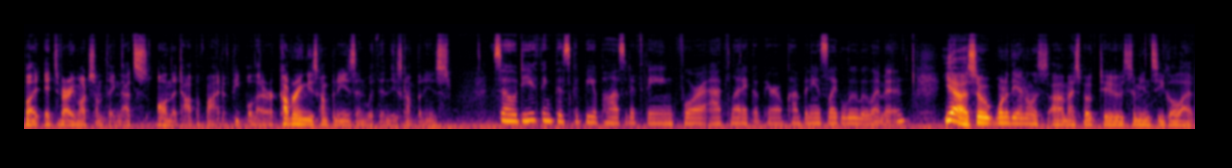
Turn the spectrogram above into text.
But it's very much something that's on the top of mind of people that are covering these companies and within these companies. So, do you think this could be a positive thing for athletic apparel companies like Lululemon? Yeah. So, one of the analysts um, I spoke to, Simeon Siegel at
